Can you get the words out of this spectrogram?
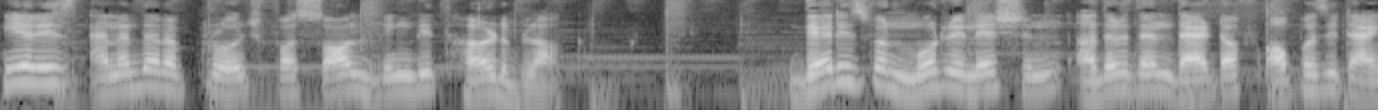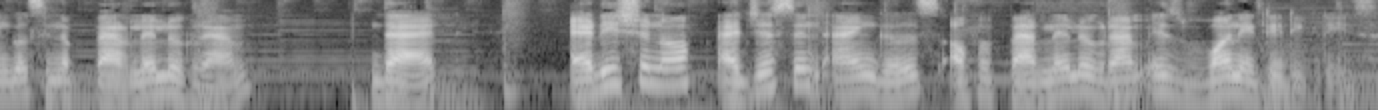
Here is another approach for solving the third block there is one more relation other than that of opposite angles in a parallelogram that addition of adjacent angles of a parallelogram is 180 degrees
